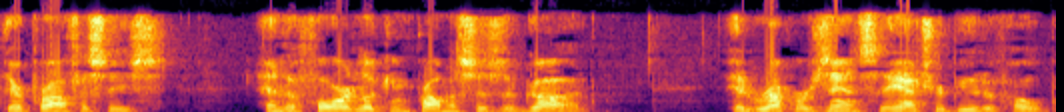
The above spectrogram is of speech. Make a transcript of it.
their prophecies, and the forward-looking promises of God. It represents the attribute of hope.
